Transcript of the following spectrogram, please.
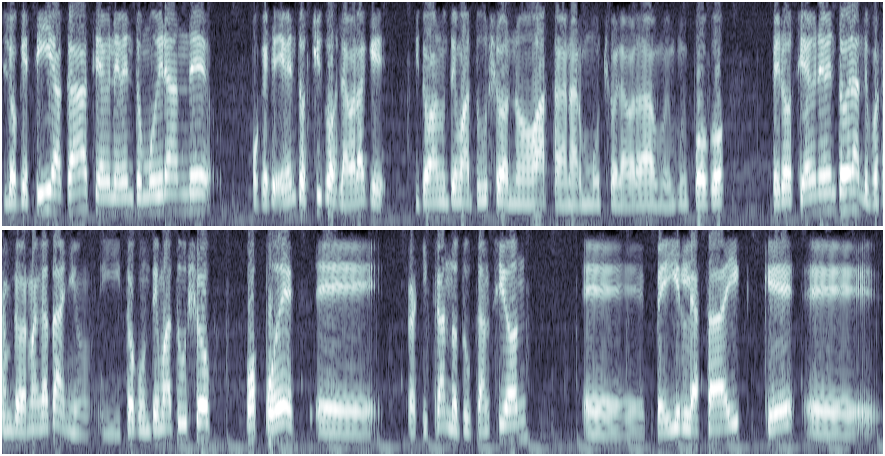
Lo que sí acá, si hay un evento muy grande, porque eventos chicos, la verdad que si tocan un tema tuyo no vas a ganar mucho, la verdad, muy, muy poco. Pero si hay un evento grande, por ejemplo, Hernán Cataño, y toca un tema tuyo, vos podés, eh, registrando tu canción, eh, pedirle a Sadaik que eh,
